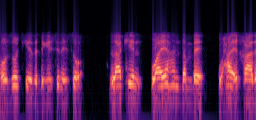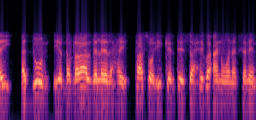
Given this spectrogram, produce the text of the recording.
oo zoojkeeda dhegaysanayso laakiin waayahan dambe waxaa i qaaday adduun iyo dhaldhalaal bay leedahay taasoo ii keentay saaxiibo aan wanaagsaneyn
